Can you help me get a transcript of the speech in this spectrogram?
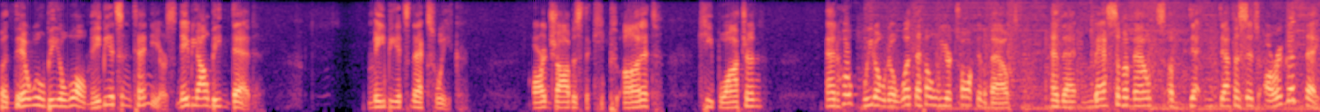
But there will be a wall. Maybe it's in 10 years. Maybe I'll be dead. Maybe it's next week. Our job is to keep on it, keep watching, and hope we don't know what the hell we are talking about and that massive amounts of debt and deficits are a good thing.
